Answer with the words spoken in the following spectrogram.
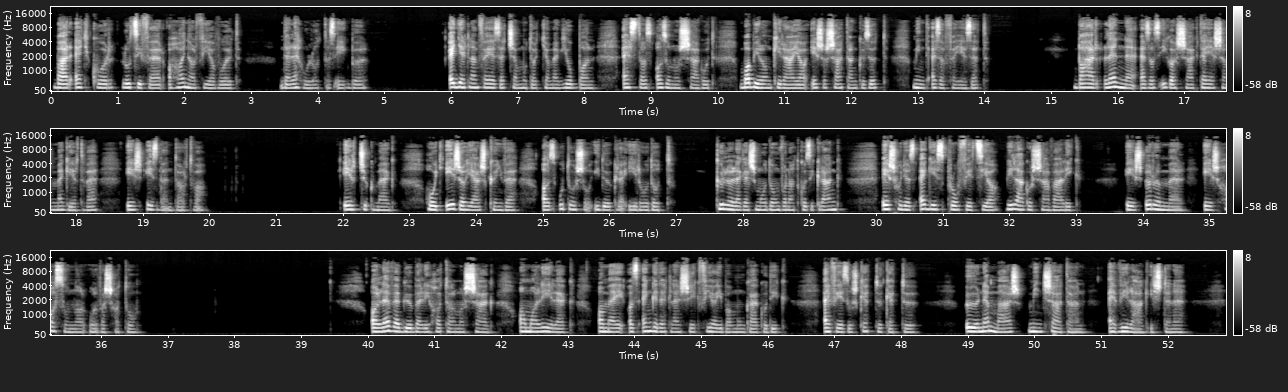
bár egykor Lucifer a hajnalfia volt, de lehullott az égből. Egyetlen fejezet sem mutatja meg jobban ezt az azonosságot Babilon királya és a sátán között, mint ez a fejezet. Bár lenne ez az igazság teljesen megértve és észben tartva. Értsük meg, hogy Ézsaiás könyve az utolsó időkre íródott, különleges módon vonatkozik ránk, és hogy az egész profécia világossá válik, és örömmel és haszonnal olvasható. A levegőbeli hatalmasság, ma lélek, amely az engedetlenség fiaiban munkálkodik, Efézus 2.2, ő nem más, mint sátán, e világ istene.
